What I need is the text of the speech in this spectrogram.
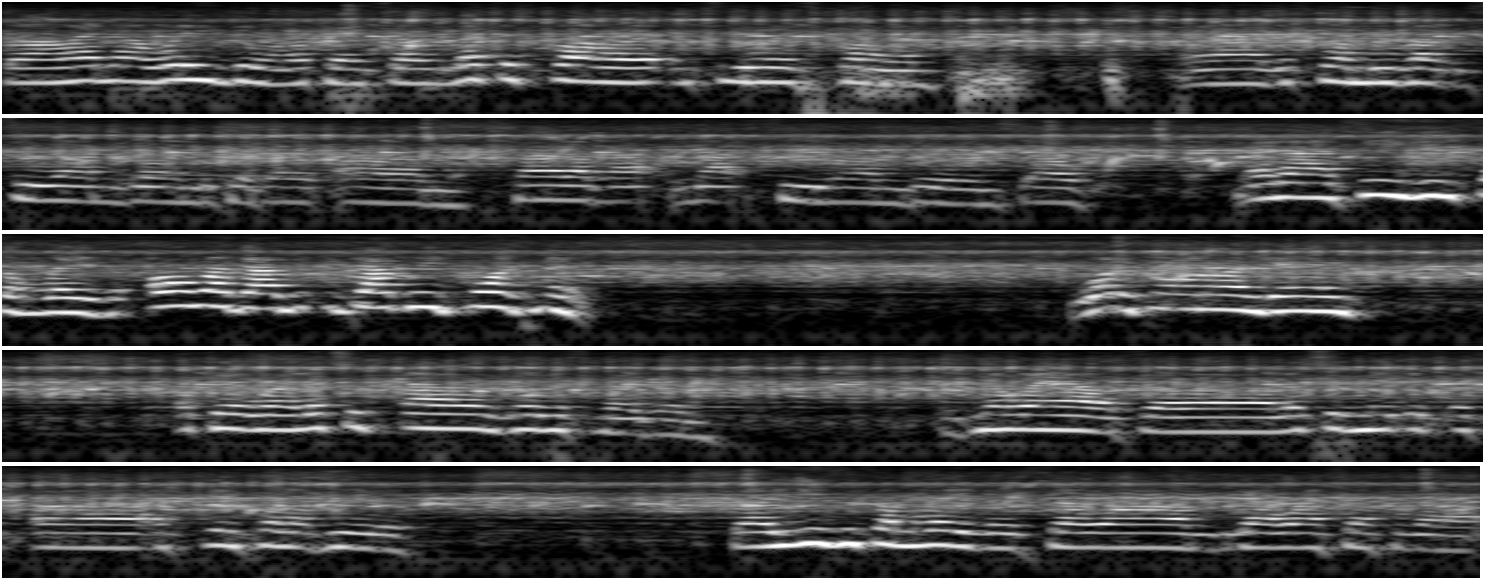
So right now, what are you doing? Okay, so let's just follow it and see where it's going. And I'm just gonna move up and see where I'm going because I um try to not, not see what I'm doing. So right now I see you some laser. Oh my god, we got reinforcements! What is going on, game? Okay, well let's just um go this way then. There's no way out, so uh, let's just make it a, uh, a point up here. So using some lasers, so um you gotta watch out for that.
